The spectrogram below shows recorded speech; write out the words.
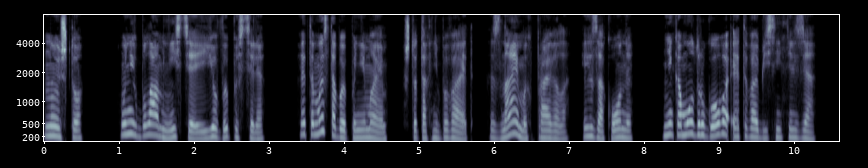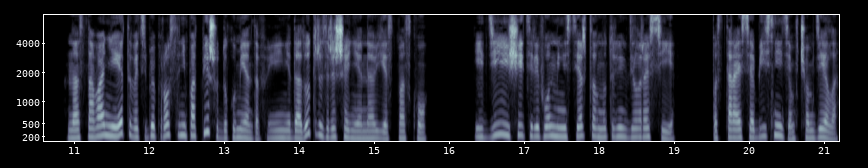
Ну и что? У них была амнистия, ее выпустили. Это мы с тобой понимаем, что так не бывает. Знаем их правила, их законы, Никому другого этого объяснить нельзя. На основании этого тебе просто не подпишут документов и не дадут разрешения на въезд в Москву. Иди ищи телефон Министерства внутренних дел России. Постарайся объяснить им, в чем дело.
